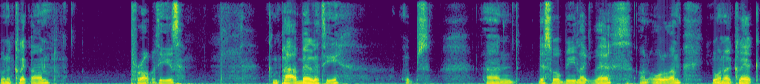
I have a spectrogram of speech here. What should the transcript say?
you want to click on properties compatibility oops and this will be like this on all of them you want to click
